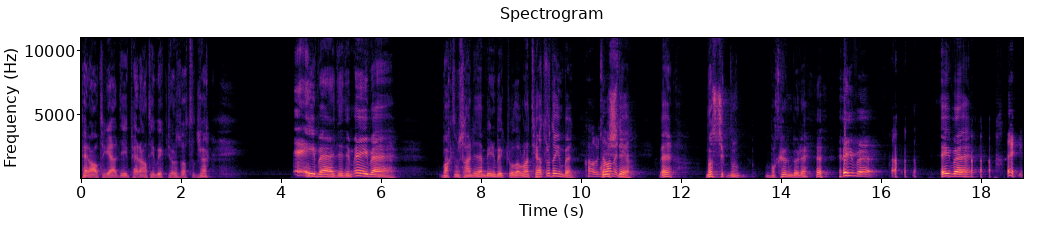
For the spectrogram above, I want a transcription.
Penaltı geldi. Penaltıyı bekliyoruz atılacak. Ey be dedim. Ey be. Baktım sahneden beni bekliyorlar. Ulan tiyatrodayım ben. Ha, oyun devam Kuliste. ediyor. Ve nasıl çıktım? Bakıyorum böyle. Ey be. Ey be.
